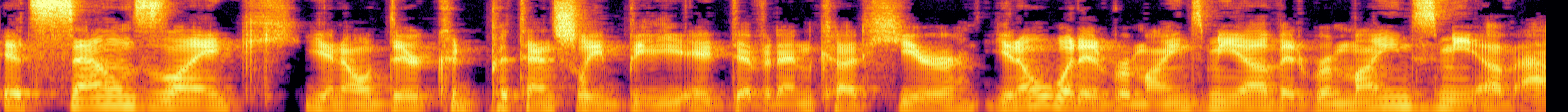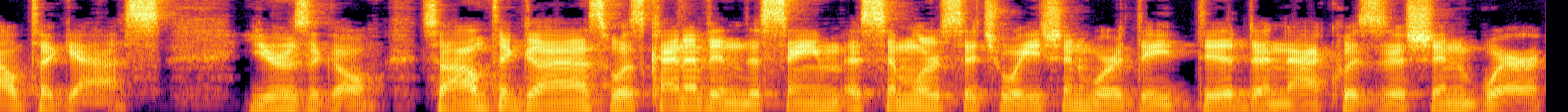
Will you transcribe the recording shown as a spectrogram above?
It sounds like you know there could potentially be a dividend cut here. You know what it reminds me of? It reminds me of AltaGas years ago. So AltaGas was kind of in the same, a similar situation where they did an acquisition where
